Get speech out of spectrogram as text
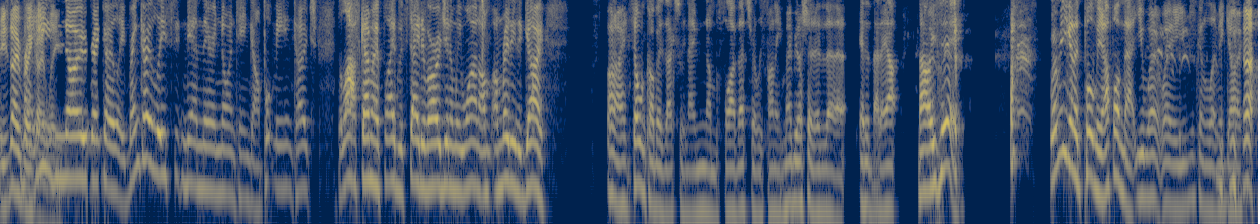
He's no Brenko Mate, he's Lee. no Brenko Lee. Brenko Lee's sitting down there in 19 going, put me in, coach. The last game I played was State of Origin and we won. I'm, I'm ready to go. Oh, no, Selwyn Cobbo is actually named number five. That's really funny. Maybe I should edit that, edit that out. No, he's there. when were you going to pull me up on that? You weren't, were you? You're just going to let me go.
